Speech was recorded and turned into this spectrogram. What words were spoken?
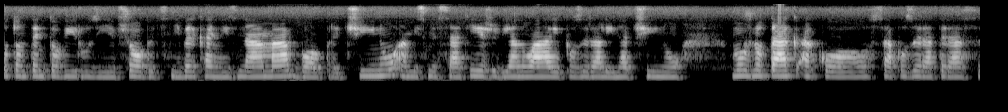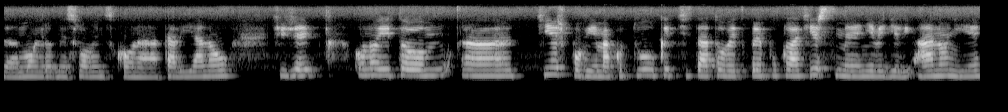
potom tento vírus je všeobecne veľká neznáma, bol pre Čínu a my sme sa tiež v januári pozerali na Čínu možno tak, ako sa pozera teraz e, moje rodné Slovensko na Talianov. Čiže ono je to, uh, tiež poviem, ako tu, keď táto vec prepukla, tiež sme nevedeli áno, nie.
